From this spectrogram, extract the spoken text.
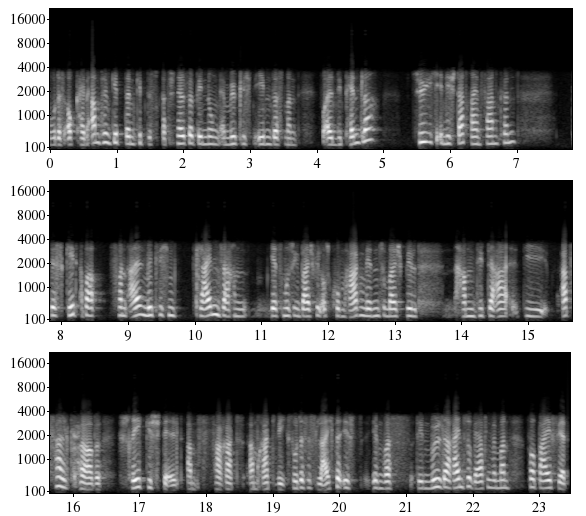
wo das auch keine Ampeln gibt, dann gibt es Radschnellverbindungen, ermöglichen eben, dass man vor allem die Pendler zügig in die Stadt reinfahren können. Das geht aber von allen möglichen kleinen Sachen. Jetzt muss ich ein Beispiel aus Kopenhagen nennen. Zum Beispiel haben sie da die Abfallkörbe schräg gestellt am Fahrrad, am Radweg, so dass es leichter ist, irgendwas, den Müll da reinzuwerfen, wenn man vorbeifährt.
